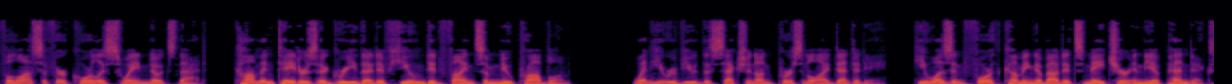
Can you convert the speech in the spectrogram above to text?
Philosopher Corliss Swain notes that, "...commentators agree that if Hume did find some new problem," when he reviewed the section on personal identity, "...he wasn't forthcoming about its nature in the appendix."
